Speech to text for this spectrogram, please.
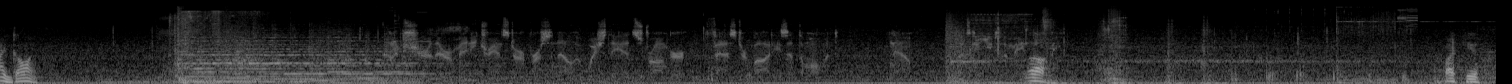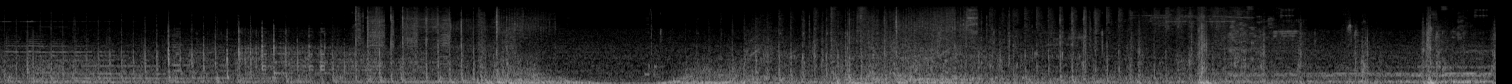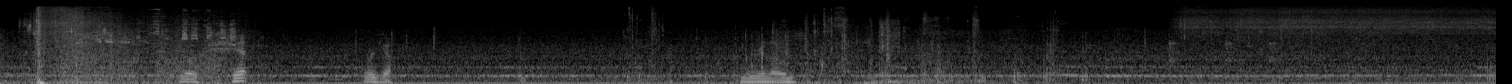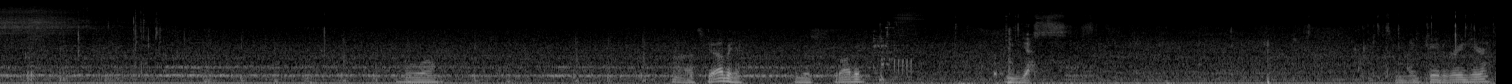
I going? I'm sure there are many TranStar personnel who wish they had stronger, faster bodies at the moment. Now, let's get you to the main Oh. lobby. Fuck you. Out of here. In this lobby. Yes. It's my Gatorade here.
